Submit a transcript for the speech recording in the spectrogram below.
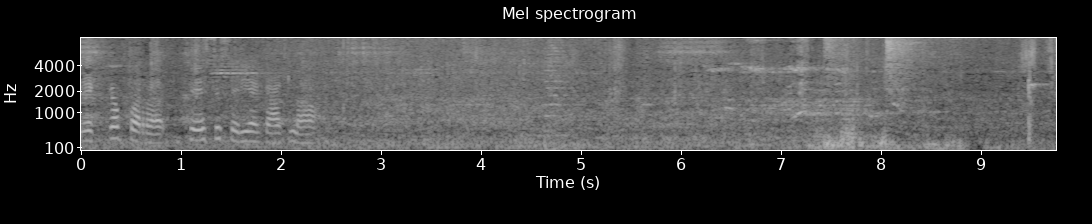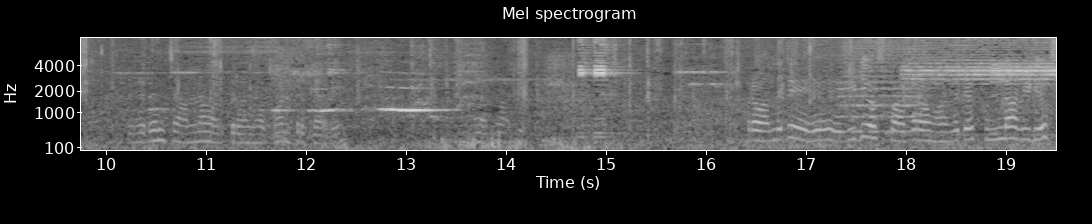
வெக்கப்படுறார் ஃபேஸு சரியா காட்டலாம் தெரிஞ்ச அண்ணன் ஒருத்தர் அவங்க உட்காந்துருக்காரு அப்புறம் வந்துட்டு வீடியோஸ் பார்க்குறவங்க வந்துட்டு ஃபுல்லாக வீடியோஸ்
